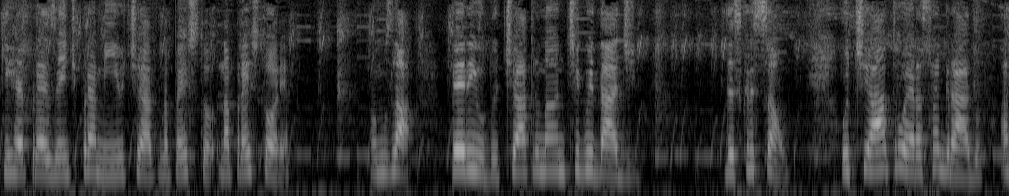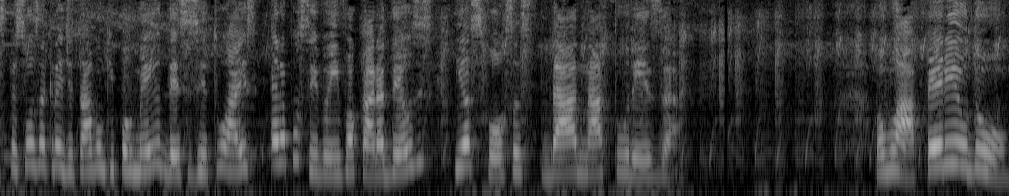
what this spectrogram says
que represente para mim o teatro na pré-história. Vamos lá. Período: teatro na antiguidade. Descrição: o teatro era sagrado. As pessoas acreditavam que por meio desses rituais era possível invocar a deuses e as forças da natureza. Vamos lá. Período:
